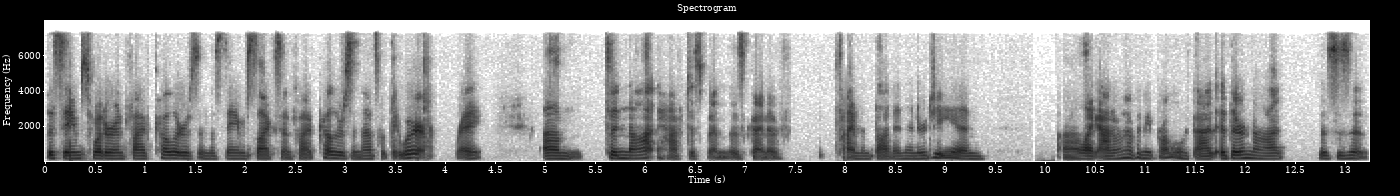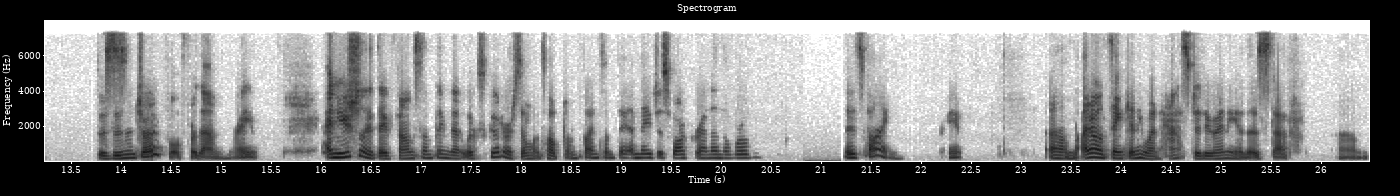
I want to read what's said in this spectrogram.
the same sweater in five colors and the same slacks in five colors, and that's what they wear, right? Um, to not have to spend this kind of time and thought and energy, and uh, like I don't have any problem with that. If they're not, this isn't this isn't joyful for them, right? And usually they found something that looks good, or someone's helped them find something, and they just walk around in the world. It's fine, right? Um, I don't think anyone has to do any of this stuff. Um,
